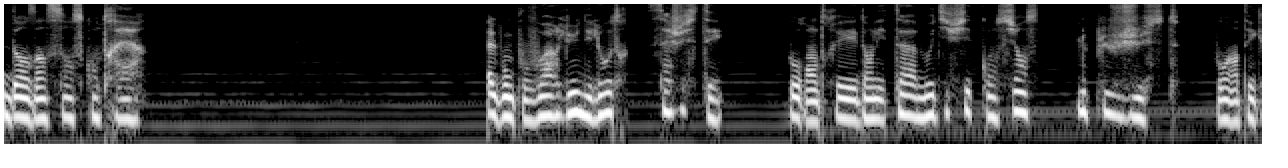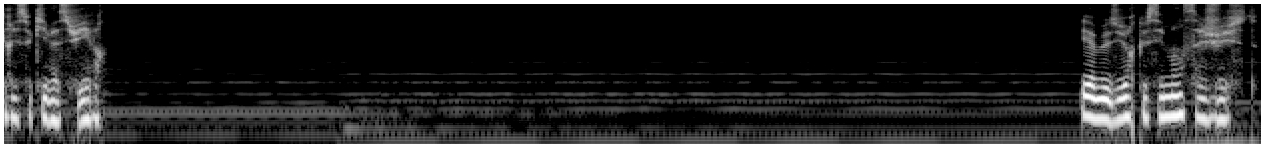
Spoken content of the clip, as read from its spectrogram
dans un sens contraire. Elles vont pouvoir l'une et l'autre s'ajuster pour entrer dans l'état modifié de conscience le plus juste pour intégrer ce qui va suivre. Et à mesure que ses mains s'ajustent,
